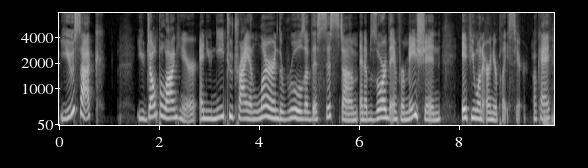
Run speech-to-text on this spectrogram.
you suck. You don't belong here and you need to try and learn the rules of this system and absorb the information if you want to earn your place here, okay? Mm-hmm.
